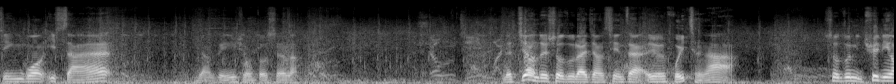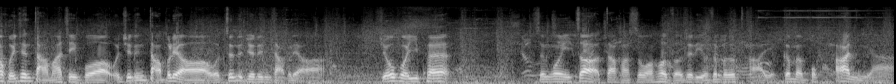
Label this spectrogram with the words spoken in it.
金光一闪，两个英雄都升了。那这样对兽族来讲，现在哎呦回城啊！兽族，你确定要回城打吗？这一波，我觉得你打不了，我真的觉得你打不了啊！九火一喷，灯光一照，大法师往后走，这里有这么多塔，也根本不怕你啊！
